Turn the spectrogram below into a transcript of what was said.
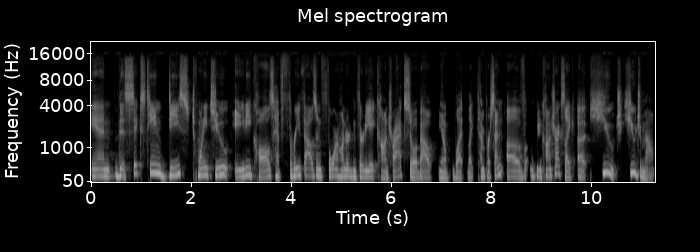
And the 16 DEES 2280 calls have 3,438 contracts. So about, you know, what, like 10% of open contracts, like a huge, huge amount.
